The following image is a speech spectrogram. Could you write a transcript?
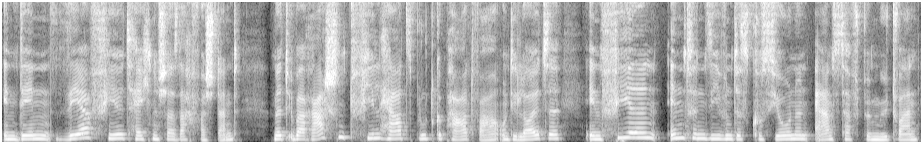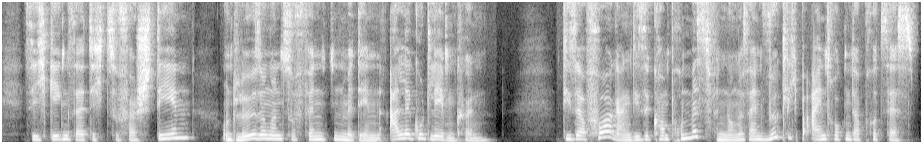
in denen sehr viel technischer Sachverstand mit überraschend viel Herzblut gepaart war und die Leute in vielen intensiven Diskussionen ernsthaft bemüht waren, sich gegenseitig zu verstehen und Lösungen zu finden, mit denen alle gut leben können. Dieser Vorgang, diese Kompromissfindung ist ein wirklich beeindruckender Prozess.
